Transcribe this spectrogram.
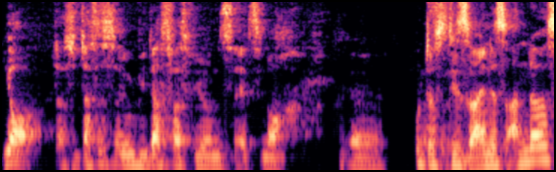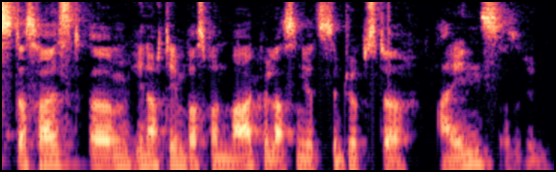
ja, das, das ist irgendwie das, was wir uns jetzt noch äh, Und das Design ist anders. Das heißt, ähm, je nachdem, was man mag, wir lassen jetzt den Dripster 1, also den,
